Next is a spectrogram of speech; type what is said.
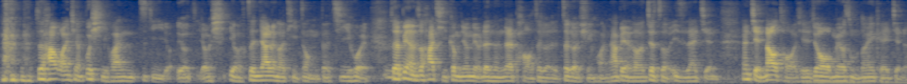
就是他完全不喜欢自己有有有有增加任何体重的机会，所以变成说他其实根本就没有认真在跑这个这个循环，他变成说就只有一直在减，但减到头其实就没有什么东西可以减了。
